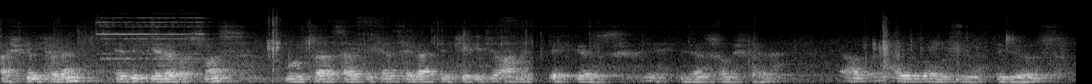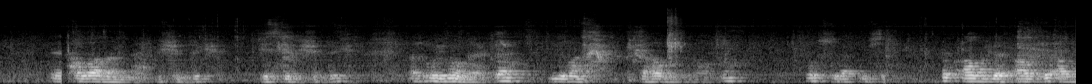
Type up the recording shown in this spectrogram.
Aşkın Tören, Edip Yere Basmaz, Musa Sargıken, Selahattin Çekici, Ahmet bekliyoruz eh, güzel sonuçları. Hayırlı olmasını diliyoruz. E, havaalanını düşündük, pisti düşündük. Az uygun olarak da liman daha uygun oldu. Çok süratli bir şey. Hep algı, algı, algı.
